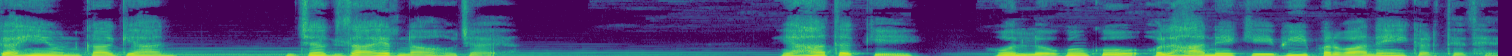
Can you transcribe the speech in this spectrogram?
कहीं उनका ज्ञान जग ज़ाहिर ना हो जाए। यहाँ तक कि वो लोगों को उल्हाने की भी परवाह नहीं करते थे।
